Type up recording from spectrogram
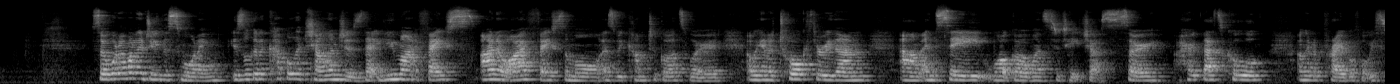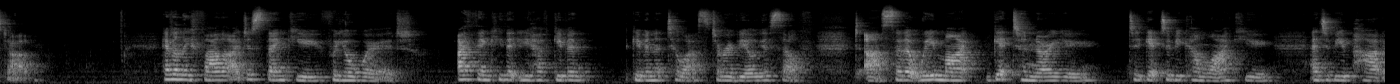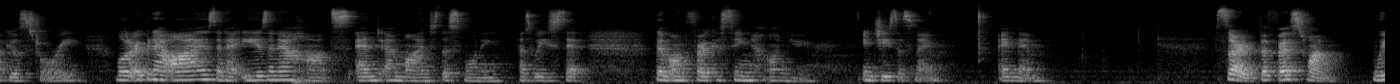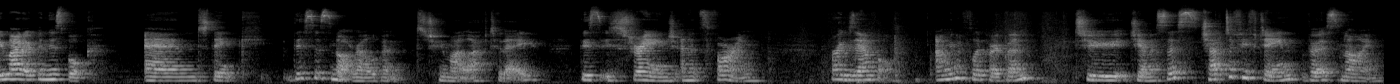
So, what I want to do this morning is look at a couple of challenges that you might face. I know I face them all as we come to God's Word, and we're going to talk through them um, and see what God wants to teach us. So, I hope that's cool. I'm going to pray before we start. Heavenly Father, I just thank you for your Word. I thank you that you have given given it to us to reveal yourself to us so that we might get to know you, to get to become like you, and to be a part of your story. Lord, open our eyes and our ears and our hearts and our minds this morning as we set them on focusing on you. In Jesus' name, amen. So, the first one, we might open this book and think, this is not relevant to my life today. This is strange and it's foreign. For example, I'm going to flip open to Genesis chapter 15, verse 9.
